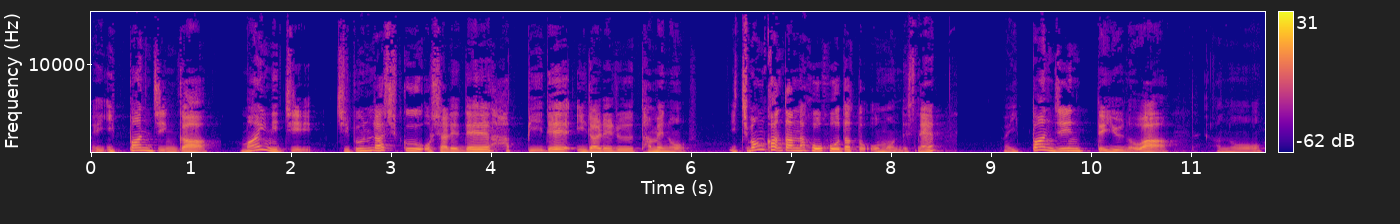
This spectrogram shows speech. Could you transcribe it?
一般人が毎日自分らしくおしゃれでハッピーでいられるための一番簡単な方法だと思うんですね。一般人っていうのは、あの、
